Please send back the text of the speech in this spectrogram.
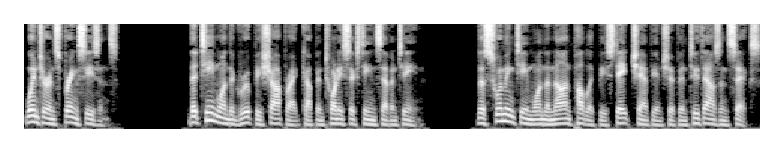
winter, and spring seasons. The team won the Group B ShopRite Cup in 2016 17. The swimming team won the non public B state championship in 2006.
